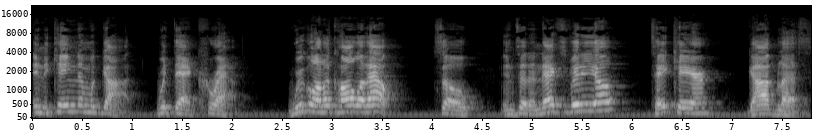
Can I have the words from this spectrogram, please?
in the kingdom of God with that crap. We're going to call it out. So until the next video, take care. God bless.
